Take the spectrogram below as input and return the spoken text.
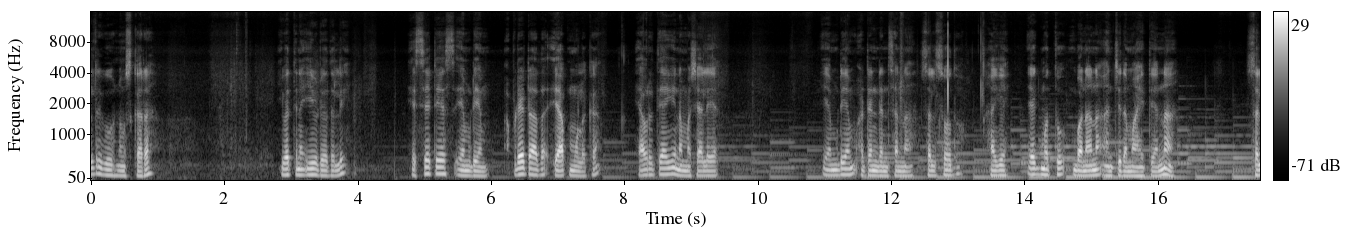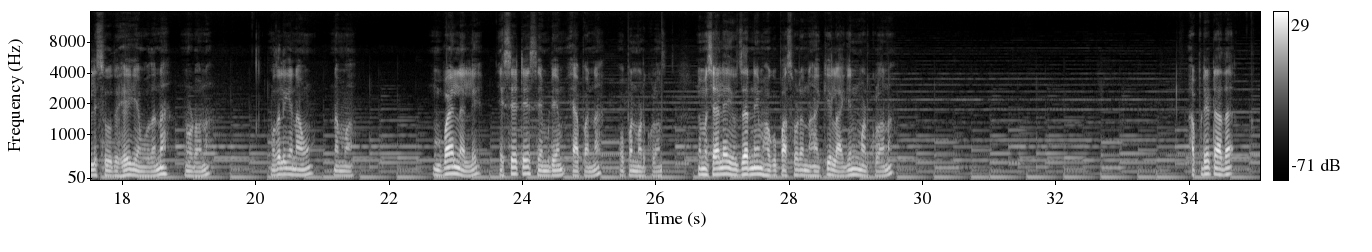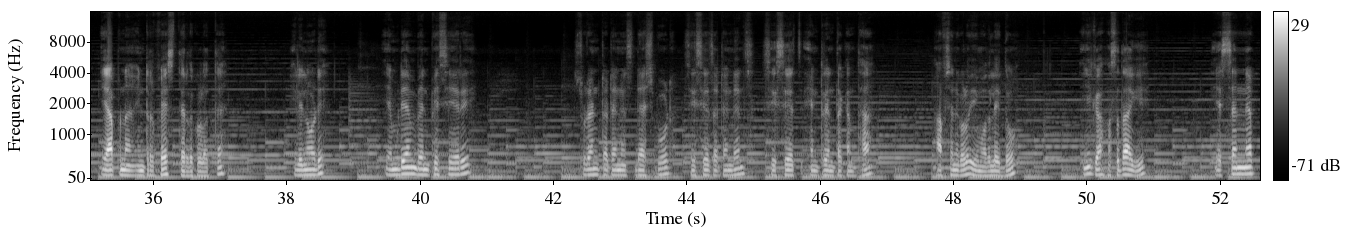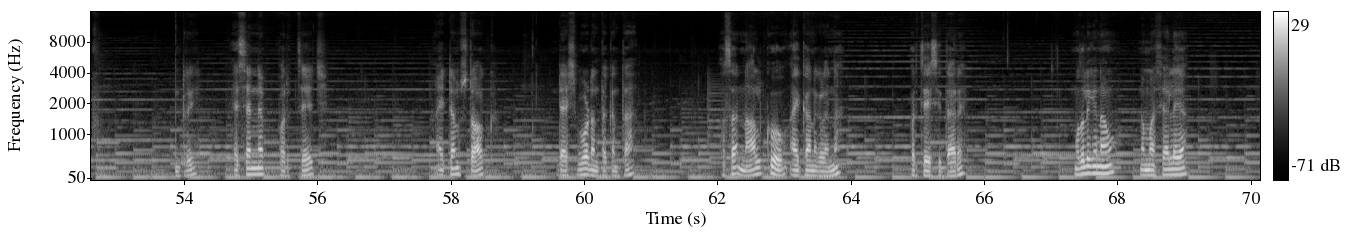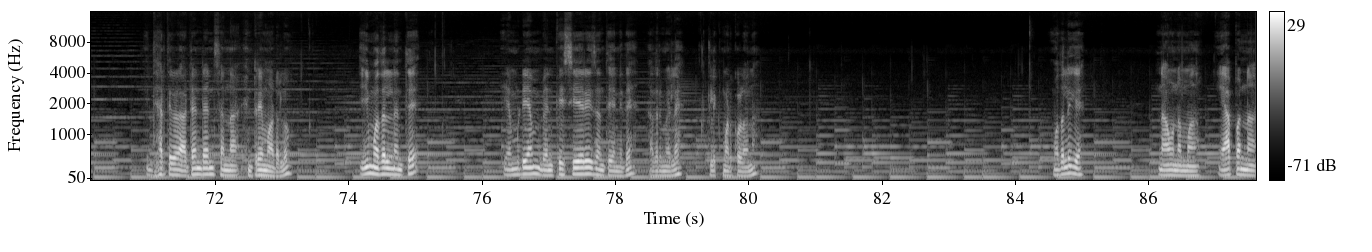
ಎಲ್ರಿಗೂ ನಮಸ್ಕಾರ. ಇವತ್ತಿನ ಈ ವಿಡಿಯೋದಲ್ಲಿ S A T S M D M update ಆದ ಆ್ಯಪ್ ಮೂಲಕ ಯಾವ ರೀತಿಯಾಗಿ ನಮ್ಮ ಶಾಲೆಯ ಎಂ ಡಿ ಎಂ ಅಟೆಂಡೆನ್ಸನ್ನು ಸಲ್ಲಿಸೋದು ಹಾಗೆ ಎಗ್ ಮತ್ತು ಬನಾನ ಹಂಚಿದ ಮಾಹಿತಿಯನ್ನು ಸಲ್ಲಿಸುವುದು ಹೇಗೆ ಎಂಬುದನ್ನು ನೋಡೋಣ. ಮೊದಲಿಗೆ ನಾವು ನಮ್ಮ ಮೊಬೈಲ್ನಲ್ಲಿ S A T S M D M ಆ್ಯಪನ್ನು ಓಪನ್ ಮಾಡ್ಕೊಳ್ಳೋಣ. ನಮ್ಮ ಶಾಲೆಯ ಯೂಸರ್ ನೇಮ್ ಹಾಗೂ ಪಾಸ್ವರ್ಡನ್ನು ಹಾಕಿ ಲಾಗಿನ್ ಮಾಡ್ಕೊಳ್ಳೋಣ. ಅಪ್ಡೇಟ್ ಆದ ಆ್ಯಪ್ನ ಇಂಟರ್ಫೇಸ್ ತೆರೆದುಕೊಳ್ಳುತ್ತೆ. ಇಲ್ಲಿ ನೋಡಿ M D M beneficiary student attendance dashboard C C H attendance C C H entry ಅಂತಕ್ಕಂತಹ ಆಪ್ಷನ್ಗಳು ಈ ಮೊದಲೇ ಇದ್ದವು. ಈಗ ಹೊಸದಾಗಿ S N F entry S N F purchase item stock dashboard ಅಂತಕ್ಕಂಥ ಹೊಸ ನಾಲ್ಕು ಐಕಾನ್ಗಳನ್ನು ಪರಿಚಯಿಸಿದ್ದಾರೆ. ಮೊದಲಿಗೆ ನಾವು ನಮ್ಮ ಶಾಲೆಯ ವಿದ್ಯಾರ್ಥಿಗಳ ಅಟೆಂಡೆನ್ಸನ್ನು ಎಂಟ್ರಿ ಮಾಡಲು. ಈ ಮೊದಲಿನಂತೆ ಎಂ ಡಿ ಎಂ ಬೆನಿಫಿಷಿಯರೀಸ್ ಅಂತ ಏನಿದೆ, ಅದರ ಮೇಲೆ ಕ್ಲಿಕ್ ಮಾಡ್ಕೊಳ್ಳೋಣ. ಮೊದಲಿಗೆ ನಾವು ನಮ್ಮ ಆ್ಯಪನ್ನು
